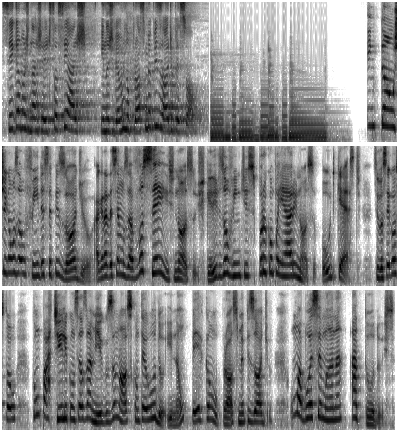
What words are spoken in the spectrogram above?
Siga-nos nas redes sociais e nos vemos no próximo episódio, pessoal. Então, chegamos ao fim desse episódio. Agradecemos a vocês, nossos queridos ouvintes, por acompanharem nosso podcast. Se você gostou, compartilhe com seus amigos o nosso conteúdo e não percam o próximo episódio. Uma boa semana a todos!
